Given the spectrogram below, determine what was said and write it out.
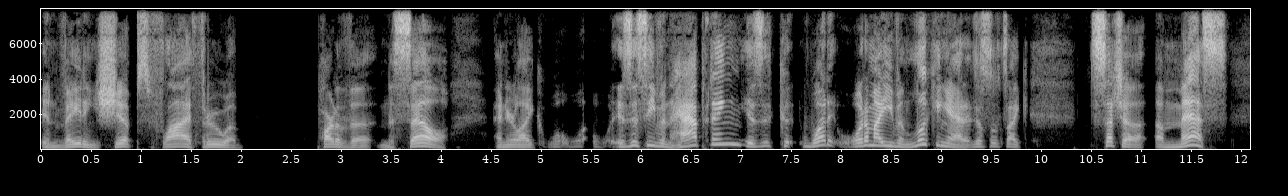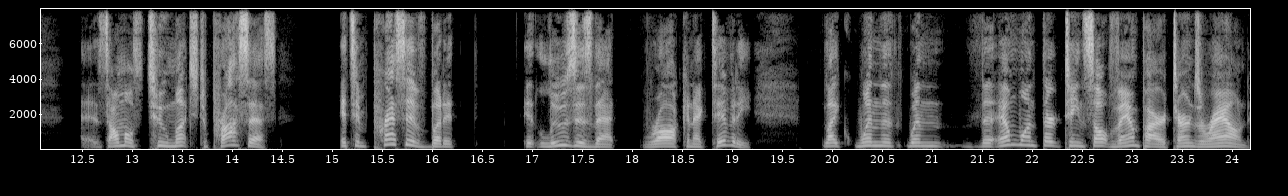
invading ships fly through a part of the nacelle and you're like "Wha- wha- is this even happening? Is it what what am i even looking at? It just looks like such a, a mess. It's almost too much to process. It's impressive but it it loses that raw connectivity. Like when the when the m113 salt vampire turns around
